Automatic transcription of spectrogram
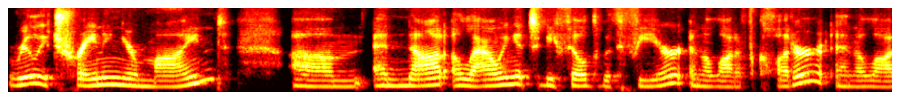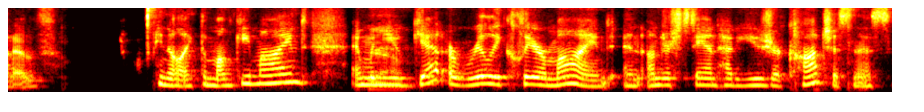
really training your mind um, and not allowing it to be filled with fear and a lot of clutter and a lot of you know like the monkey mind. And when yeah. you get a really clear mind and understand how to use your consciousness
